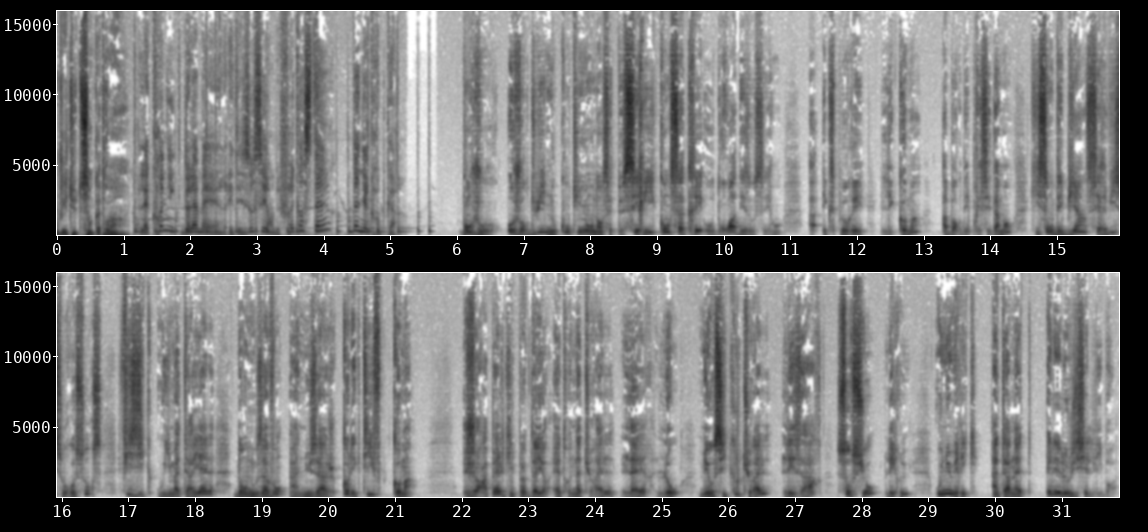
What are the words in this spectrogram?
longitude 181. La chronique de la mer et des océans de fréquence terre, Daniel Krupka. Bonjour, aujourd'hui nous continuons dans cette série consacrée aux droits des océans à explorer les communs abordés précédemment, qui sont des biens, services ou ressources physiques ou immatérielles dont nous avons un usage collectif commun. Je rappelle qu'ils peuvent d'ailleurs être naturels, l'air, l'eau, mais aussi culturels, les arts, sociaux, les rues, ou numériques, Internet et les logiciels libres.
